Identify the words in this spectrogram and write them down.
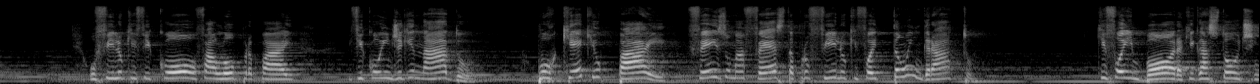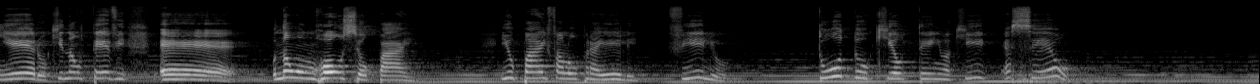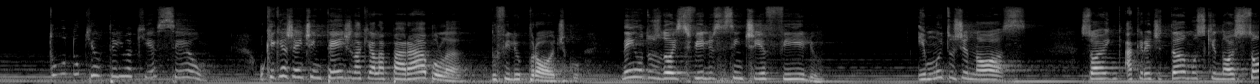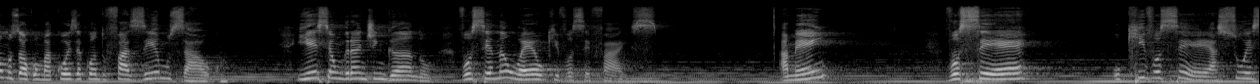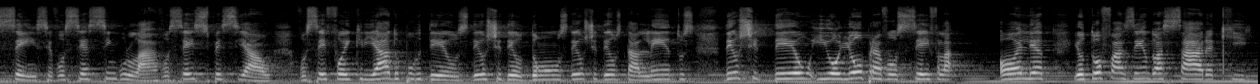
o filho que ficou falou para o pai, ficou indignado. Por que, que o pai fez uma festa para o filho que foi tão ingrato? Que foi embora, que gastou o dinheiro, que não teve, é, não honrou o seu pai. E o pai falou para ele: Filho, tudo que eu tenho aqui é seu. Tudo que eu tenho aqui é seu. O que, que a gente entende naquela parábola do filho pródigo? Nenhum dos dois filhos se sentia filho. E muitos de nós só acreditamos que nós somos alguma coisa quando fazemos algo. E esse é um grande engano. Você não é o que você faz. Amém? Você é o que você é, a sua essência, você é singular, você é especial, você foi criado por Deus, Deus te deu dons, Deus te deu talentos, Deus te deu e olhou para você e falou: Olha, eu estou fazendo a Sara aqui,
